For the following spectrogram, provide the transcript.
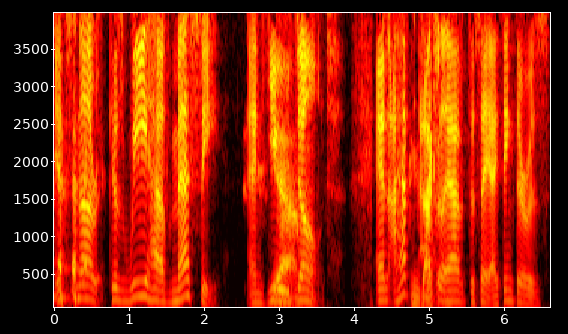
it's not because we have Messi and you Yeah. don't. And I have Exactly. actually I have to say I think there was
